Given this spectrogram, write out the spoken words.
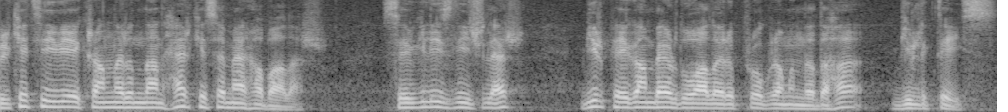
Ülke TV ekranlarından herkese merhabalar. Sevgili izleyiciler, Bir Peygamber Duaları programında daha birlikteyiz.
